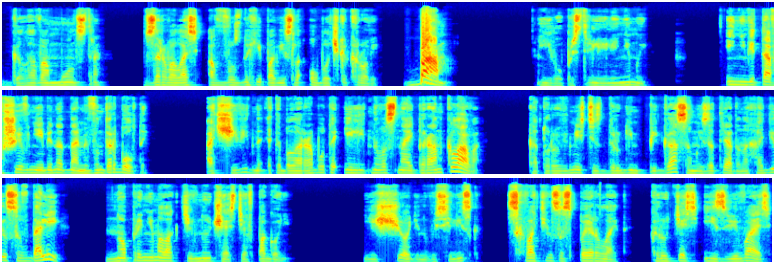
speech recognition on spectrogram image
Голова монстра взорвалась, а в воздухе повисло облачко крови. Бам! Его пристрелили не мы. И не витавшие в небе над нами вандерболты. Очевидно, это была работа элитного снайпера Анклава, который вместе с другим Пегасом из отряда находился вдали, но принимал активное участие в погоне. Еще один Василиск схватился с Пейрлайт. Крутясь и извиваясь,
